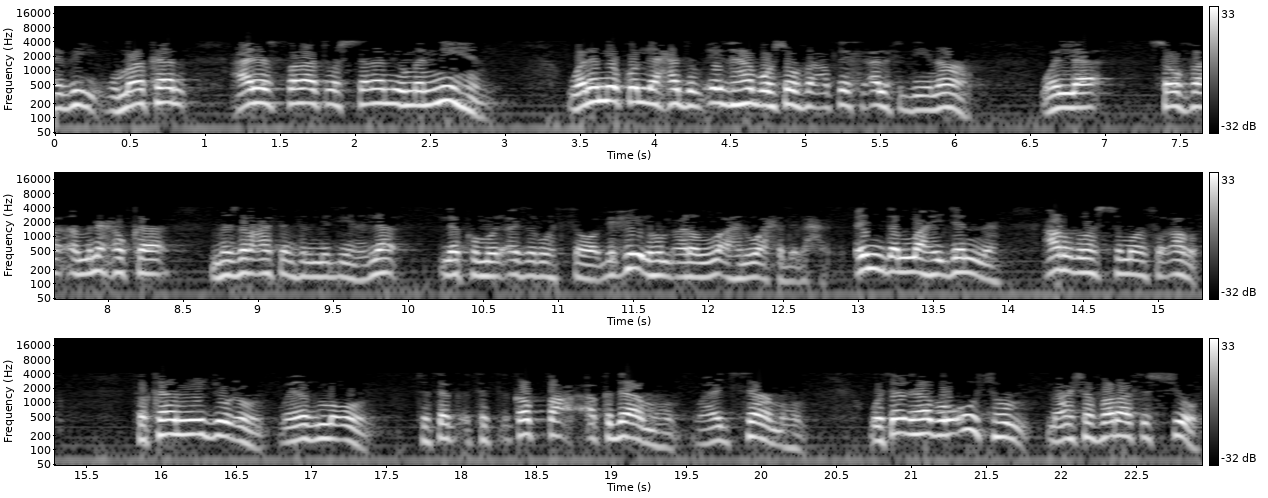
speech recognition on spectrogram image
نبي. وما كان عليه الصلاة والسلام يمنيهم. ولم يقل لأحدهم اذهب وسوف أعطيك ألف دينار. ولا سوف أمنحك مزرعة في المدينة. لا لكم الأجر والثواب. يحيلهم على الله الواحد الأحد. عند الله جنة عرضها السماوات والأرض. فكانوا يجوعون ويظمؤون. تتقطع أقدامهم وأجسامهم. وتذهب رؤوسهم مع شفرات السيوف.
